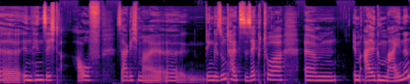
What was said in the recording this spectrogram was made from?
äh, in Hinsicht auf, sage ich mal, äh, den Gesundheitssektor ähm, im Allgemeinen?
